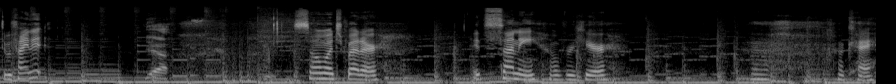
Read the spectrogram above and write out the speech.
Did we find it? Yeah. So much better. It's sunny over here. okay,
